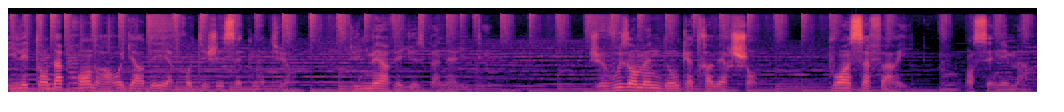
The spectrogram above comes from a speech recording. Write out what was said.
il est temps d'apprendre à regarder et à protéger cette nature d'une merveilleuse banalité. Je vous emmène donc à travers champs pour un safari en Seine-et-Marne.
